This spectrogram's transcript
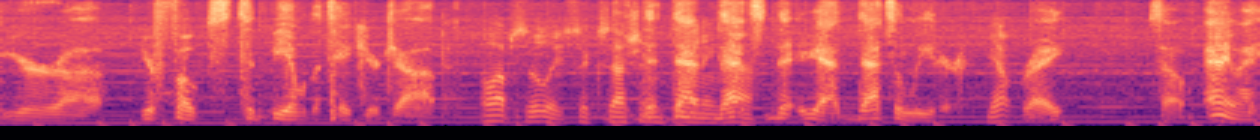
your uh, your folks to be able to take your job Oh, absolutely. Succession Th- planning. that that's the, yeah that's a leader Yep. right so anyway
